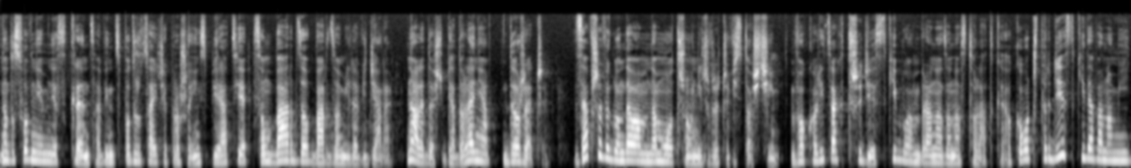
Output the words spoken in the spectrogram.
No dosłownie mnie skręca, więc podrzucajcie proszę inspiracje, są bardzo, bardzo mile widziane. No ale dość biadolenia, do rzeczy. Zawsze wyglądałam na młodszą niż w rzeczywistości. W okolicach trzydziestki byłam brana za nastolatkę. Około czterdziestki dawano mi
